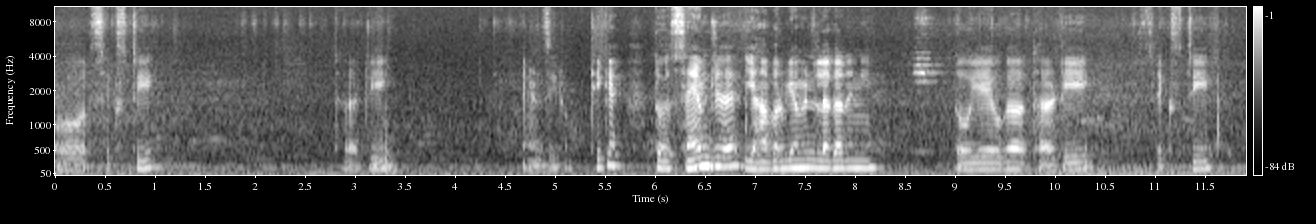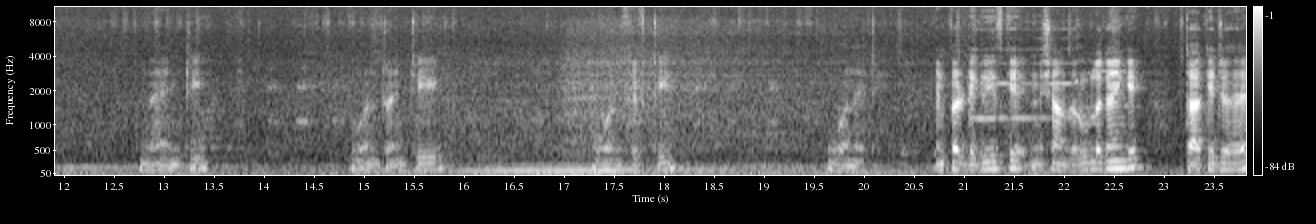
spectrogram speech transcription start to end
और 60 30 एंड ज़ीरो ठीक है? तो सेम जो है, यहाँ पर भी हमें लगा देनी है। तो ये होगा 30 60 90 120 150 180 इन पर डिग्रीज के निशान ज़रूर लगाएँगे ताकि जो है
